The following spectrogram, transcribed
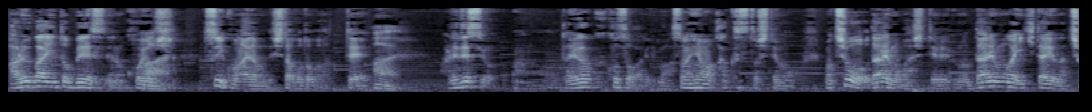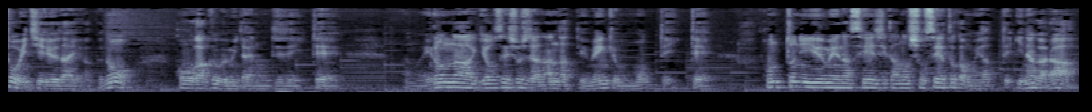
あアルバイトベースでの雇用し、はいついこの間までしたことがあってい。、はい。あれですよ、あの、大学こそあり、まあその辺は隠すとしても、もう超誰もが知ってる、もう誰もが行きたいような超一流大学の法学部みたいなのも出ていて、あの、いろんな行政書士だなんだっていう免許も持っていて、本当に有名な政治家の書生とかもやっていながら、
